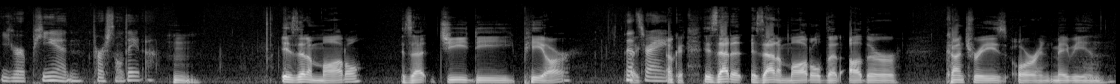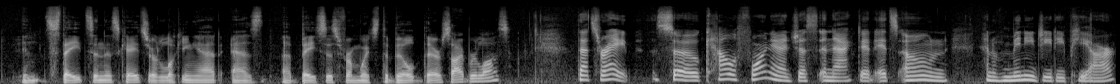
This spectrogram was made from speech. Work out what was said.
European personal data. Hmm. Is it a model? Is that GDPR? That's Like- right. Okay. Is that a is that a model that other countries or in maybe in in states in this case are looking at as a basis from which to build their cyber laws? That's right. So California just enacted its own kind of mini GDPR.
